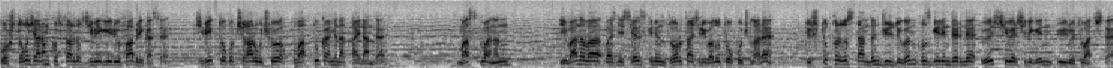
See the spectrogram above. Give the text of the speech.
оштогу жарым кустардык жибек үйрүү фабрикасы жибек токуп чыгаруучу кубаттуу комбинатка айланды москванын иваново вознесенскинин зор тажрыйбалуу токуучулары түштүк кыргызстандын жүздөгөн кыз келиндерине өз чеберчилигин үйрөтүп атышты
